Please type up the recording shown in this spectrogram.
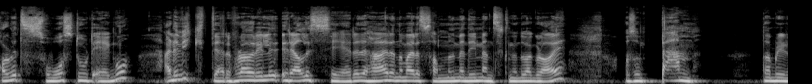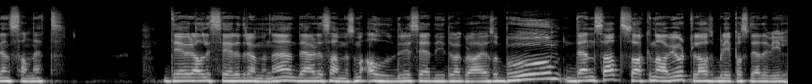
Har du et så stort ego? Er det viktigere for deg å realisere det her enn å være sammen med de menneskene du er glad i? Og så bam! Da blir det en sannhet. Det å realisere drømmene det er det samme som aldri se de du er glad i. Og så boom! Den satt, saken avgjort, la oss bli på stedet hvil.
